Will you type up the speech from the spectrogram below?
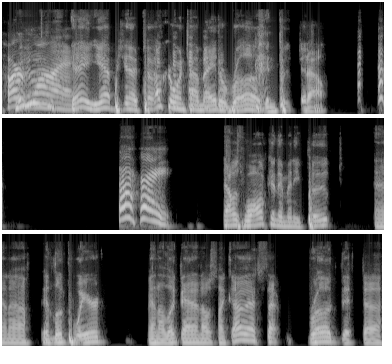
part one. Yeah, yeah, but you know, Tucker one time ate a rug and pooped it out. All right. I was walking him and he pooped and uh, it looked weird. And I looked at it and I was like, oh, that's that rug that uh,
